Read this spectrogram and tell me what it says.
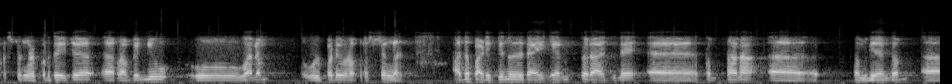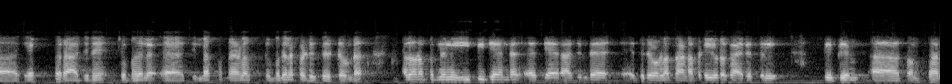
പ്രശ്നങ്ങൾ പ്രത്യേകിച്ച് റവന്യൂ വനം ഉൾപ്പെടെയുള്ള പ്രശ്നങ്ങൾ അത് പഠിക്കുന്നതിനായി എം സ്വരാജിനെ സംസ്ഥാന സമിതി അംഗം എഫ് രാജിനെ ചുമതല ജില്ലാ സമ്മേളനം ചുമതലപ്പെടുത്തിയിട്ടുണ്ട്. അതോടൊപ്പം തന്നെ ഇ പി ജയന്റെ ജയരാജന്റെ എതിരെയുള്ള നടപടിയുടെ കാര്യത്തിൽ സി പി എം സംസ്ഥാന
